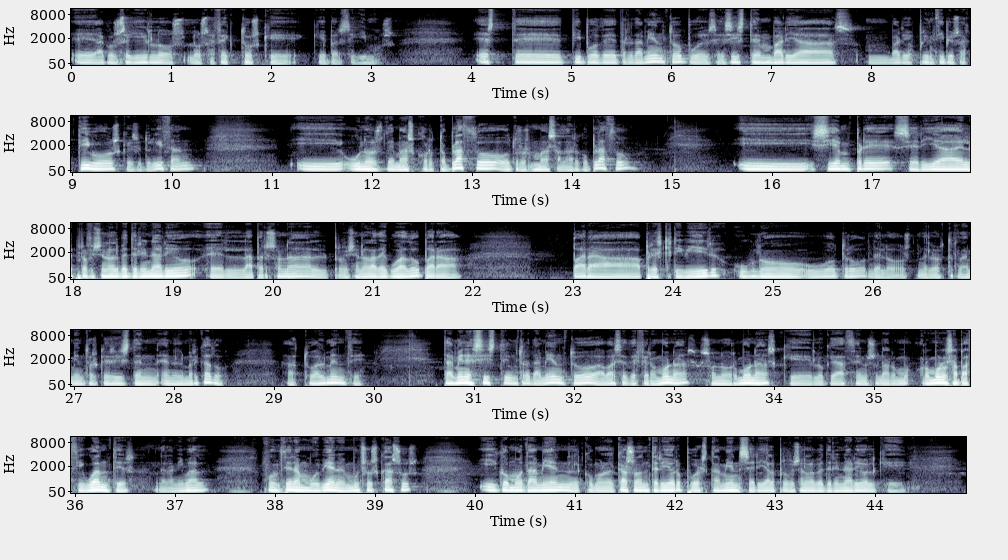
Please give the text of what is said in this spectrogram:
eh, a conseguir los, efectos que, perseguimos. Este tipo de tratamiento, pues existen varias, varios principios activos que se utilizan y unos de más corto plazo, otros más a largo plazo. Y siempre sería el profesional veterinario la persona, el profesional adecuado para, para prescribir uno u otro de los, de los tratamientos que existen en el mercado actualmente. También existe un tratamiento a base de feromonas, son hormonas que lo que hacen son hormonas apaciguantes del animal, funcionan muy bien en muchos casos y como también, como en el caso anterior, pues también sería el profesional veterinario el que,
